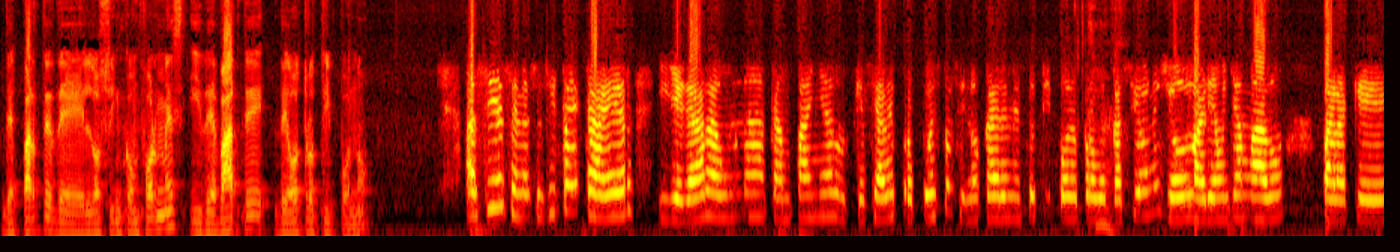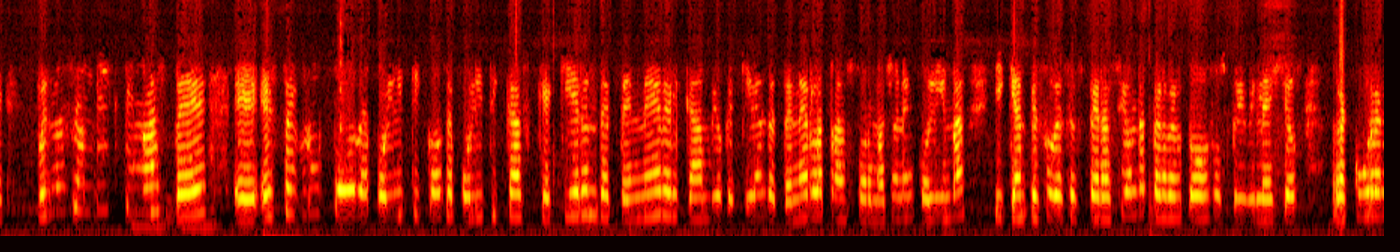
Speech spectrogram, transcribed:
de parte de los inconformes y debate de otro tipo, ¿no? Así es, se necesita caer y llegar a una campaña que sea de propuestas y no caer en este tipo de provocaciones. Yo haría un llamado para que pues no sean víctimas de eh, este grupo de políticos, de políticas que quieren detener el cambio, que quieren detener la transformación en Colima y que ante su desesperación de perder todos sus privilegios recurren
